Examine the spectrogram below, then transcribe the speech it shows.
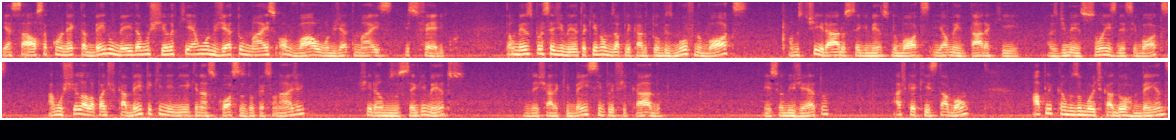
e essa alça conecta bem no meio da mochila que é um objeto mais oval, um objeto mais esférico. Então mesmo procedimento aqui, vamos aplicar o Turbo Smooth no box, vamos tirar os segmentos do box e aumentar aqui as dimensões desse box. A mochila ela pode ficar bem pequenininha aqui nas costas do personagem, tiramos os segmentos, vamos deixar aqui bem simplificado esse objeto Acho que aqui está bom. Aplicamos o modificador Bend,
